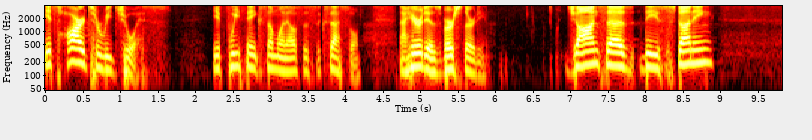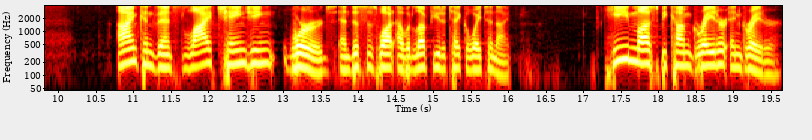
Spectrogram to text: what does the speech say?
it's hard to rejoice if we think someone else is successful. Now, here it is, verse 30. John says these stunning, I'm convinced, life changing words, and this is what I would love for you to take away tonight. He must become greater and greater.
